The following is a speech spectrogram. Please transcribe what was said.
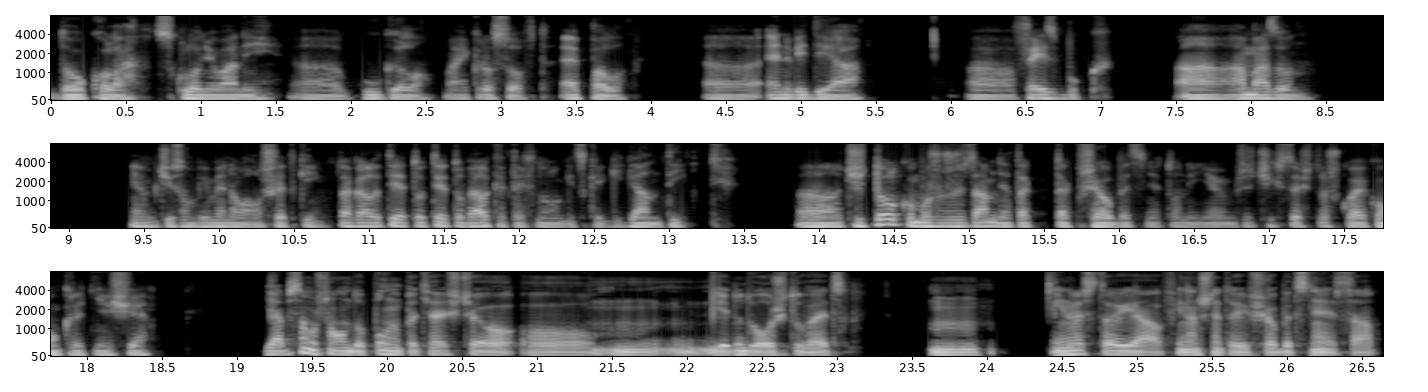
dookola skloňovaný uh, Google, Microsoft, Apple, Nvidia, Facebook Amazon. Neviem, či som vymenoval všetky. Tak ale tieto, tieto veľké technologické giganty. Či toľko možno, že za mňa, tak, tak všeobecne, Tony, neviem, že či chceš trošku aj konkrétnejšie. Ja by som možno len doplnil Peťa ešte o, o mm, jednu dôležitú vec. Mm, investori a finančné trhy všeobecne sa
